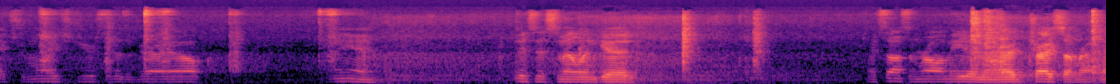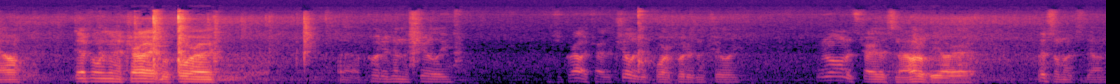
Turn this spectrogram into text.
extra moisture so it doesn't dry out. Man, this is smelling good. I saw some raw meat in there. I'd try some right now. Definitely gonna try it before I uh, put it in the chili. I should probably try the chili before I put it in the chili. You know, I'll just try this now. It'll be alright. This one looks done.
